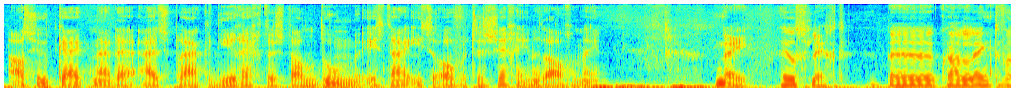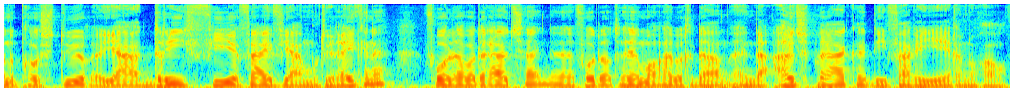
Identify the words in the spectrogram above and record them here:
Als u kijkt naar de uitspraken die rechters dan doen, is daar iets over te zeggen in het algemeen? Nee, heel slecht. De, qua lengte van de procedure, ja, drie, vier, vijf jaar moet u rekenen voordat we eruit zijn, eh, voordat we het helemaal hebben gedaan. En de uitspraken die variëren nogal.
